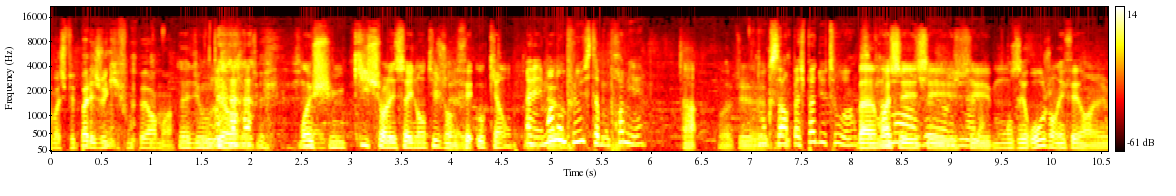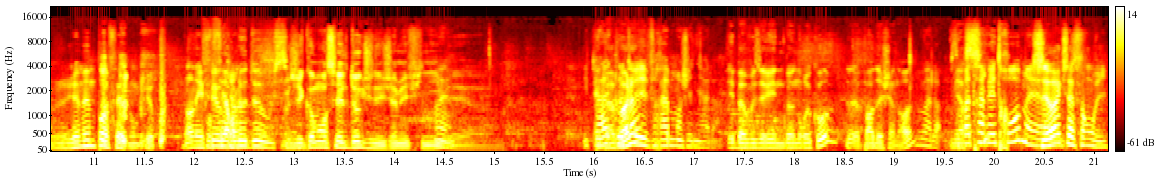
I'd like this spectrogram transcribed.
moi, je fais pas les jeux qui font peur, moi. Dis-moi bien. Moi, je suis une quiche sur les Silent Hill, j'en ai fait aucun. Ah, mais moi euh, non plus, c'était mon premier. Ah, je- Donc ça n'empêche pas du tout. hein. Bah, moi, c'est mon zéro, j'en ai fait. J'ai même pas fait, donc euh, j'en ai faut fait faire aucun. le 2 aussi. J'ai commencé le 2 que je n'ai jamais fini. Ouais. mais, euh, Il paraît bah que voilà. le 2 est vraiment génial. Et ben vous avez une bonne reco de la part de Shenron. Voilà. C'est pas très rétro, mais. C'est euh, vrai que ça fait envie,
